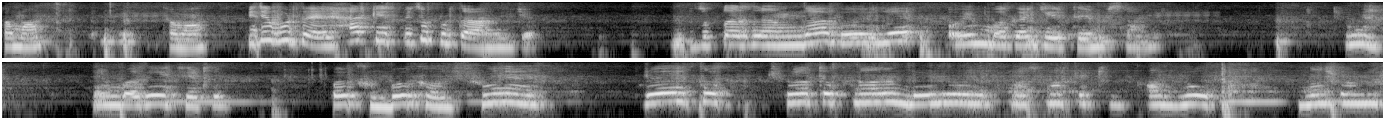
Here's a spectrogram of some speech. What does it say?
Tamam. Tamam. Bir de burada. Herkes bizi burada anlayacak. Zıpladığımda böyle oyun bug'a girdim sanırım. Değil mi? Oyun bug'a girdim. Bakın bakın şu ne? Buraya da şurada tapınağın böyle olmasına pek imkan yok. Ondan sonra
